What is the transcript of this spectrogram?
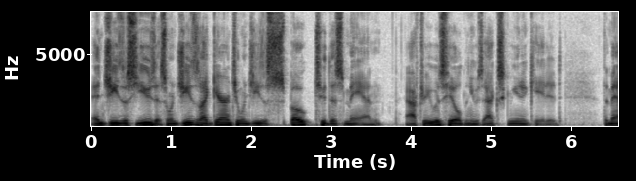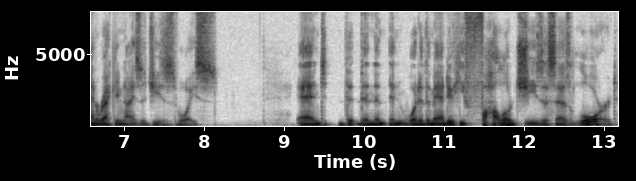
and Jesus used it. So when Jesus, I guarantee, when Jesus spoke to this man after he was healed and he was excommunicated, the man recognized Jesus' voice. And then, and what did the man do? He followed Jesus as Lord.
